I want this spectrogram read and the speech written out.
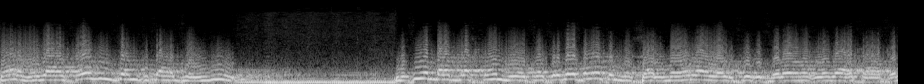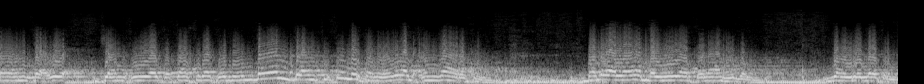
كان هزار فوق الجنة كتاب جنگي لیکن بعد وقتاً یہ فکر ہے کہ مسلمان وقت کے بلوں ودا کافران کی جمعیت کثرت دندان جنگ کو مثلا وہ انگار کن بل الله بيلا پناہ دن جنگ لكن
